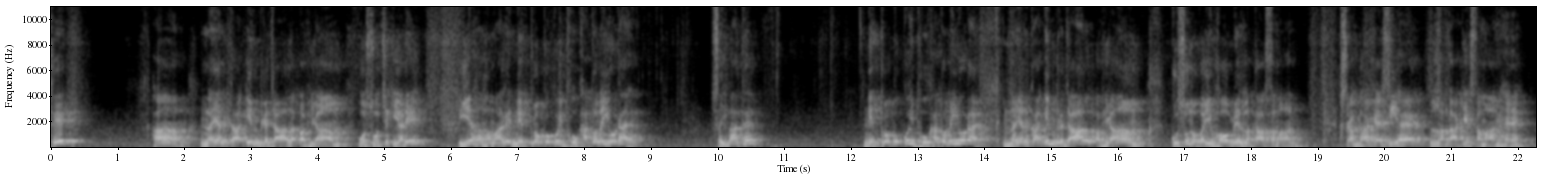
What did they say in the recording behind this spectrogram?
ठीक? हाँ नयन का इंद्रजाल अभिराम। वो सोचे कि अरे, यह हमारे नेत्रों को कोई धोखा तो नहीं हो रहा है? सही बात है। नेत्रों को कोई धोखा तो नहीं हो रहा है? नयन का इंद्रजाल अभिराम, कुसुम वैभव में लता समान। श्रद्धा कैसी है? लता के समान है।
